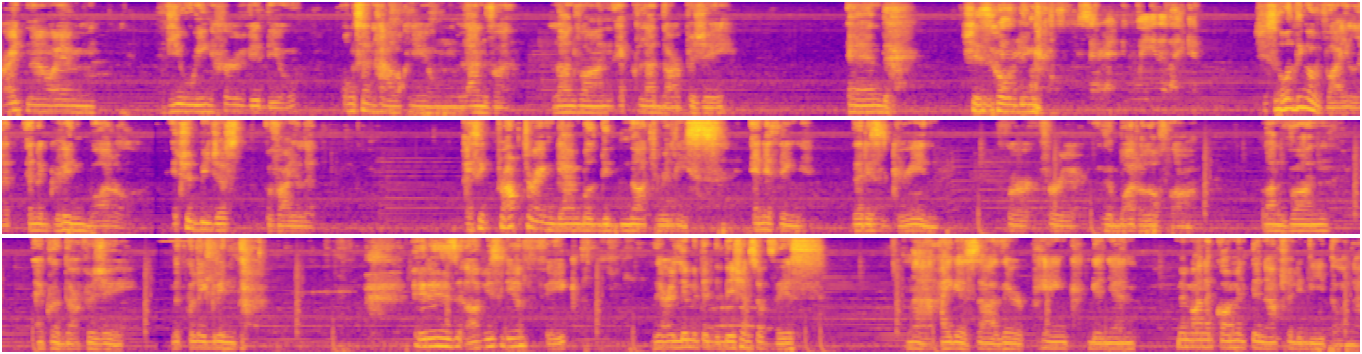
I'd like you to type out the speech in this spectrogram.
Right now, I am viewing her video kung saan hawak niya yung Lanvin, Lanvin Eclat d'Arpège. And she's holding Is there any way that I can she's holding a violet and a green bottle. It should be just violet. I think Procter and Gamble did not release anything that is green for for the bottle of uh, Lanvin Eclat. Ba't kulay green to? It is obviously a fake. There are limited editions of this na I guess uh, they're pink, ganyan. May mga nag-comment din actually dito na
